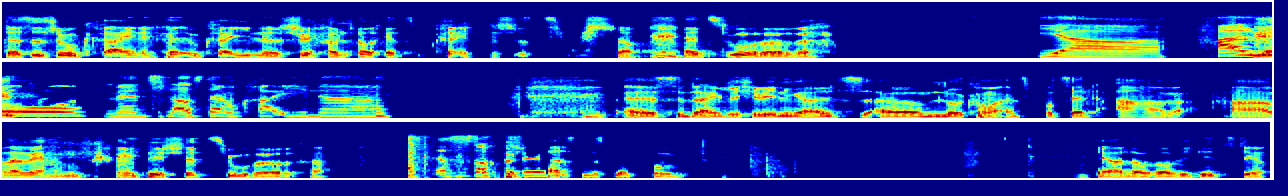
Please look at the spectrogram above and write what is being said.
Das ist Ukraine, ukrainisch. Wir haben doch jetzt ukrainische Zuschauer, äh, Zuhörer. Ja. Hallo, Menschen aus der Ukraine. Es sind eigentlich weniger als ähm, 0,1 Prozent, aber, aber wir haben ukrainische Zuhörer. Das ist doch schön. Das ist der Punkt. Ja, Laura, wie geht's dir?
